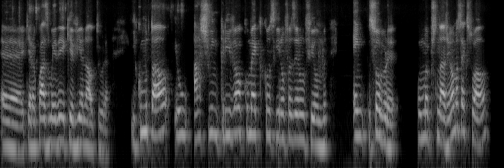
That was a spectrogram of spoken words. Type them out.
Eh, que era quase uma ideia que havia na altura. E como tal, eu acho incrível como é que conseguiram fazer um filme em- sobre uma personagem homossexual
